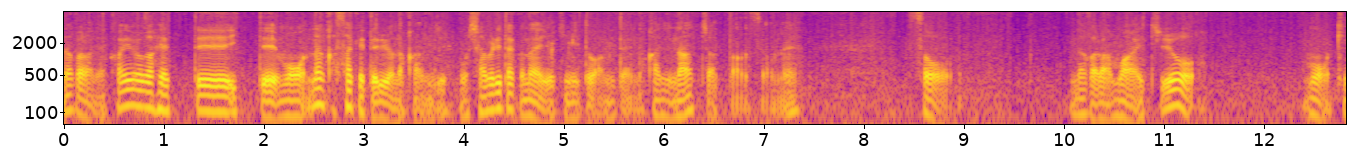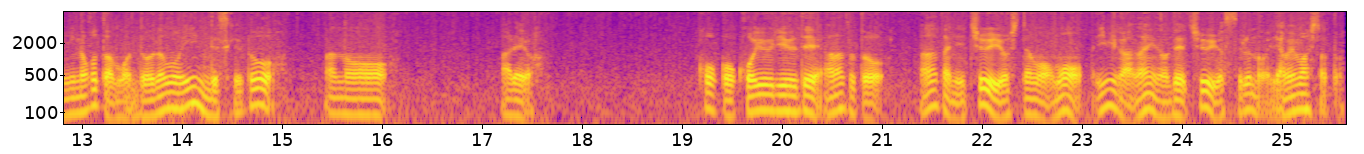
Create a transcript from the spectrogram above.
だからね、会話が減っていって、もうなんか避けてるような感じ。もう喋りたくないよ、君とは、みたいな感じになっちゃったんですよね。そう。だからまあ一応、もう君のことはもうどうでもいいんですけど、あのあれよ。こうこうこういう理由であなたと、あなたに注意をしてももう意味がないので注意をするのをやめましたと。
